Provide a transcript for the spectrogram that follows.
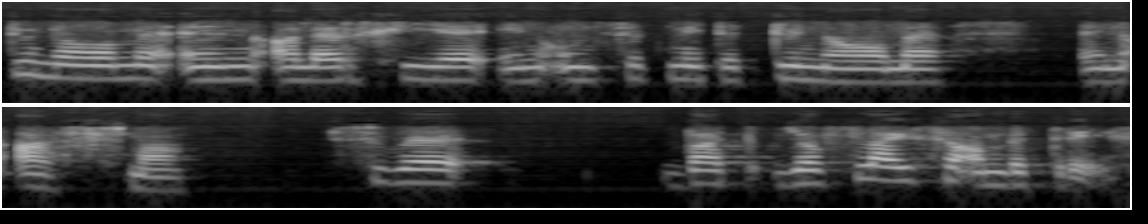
toename in allergieë en ons sit met 'n toename in asma. So wat jou vleise aanbetref.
